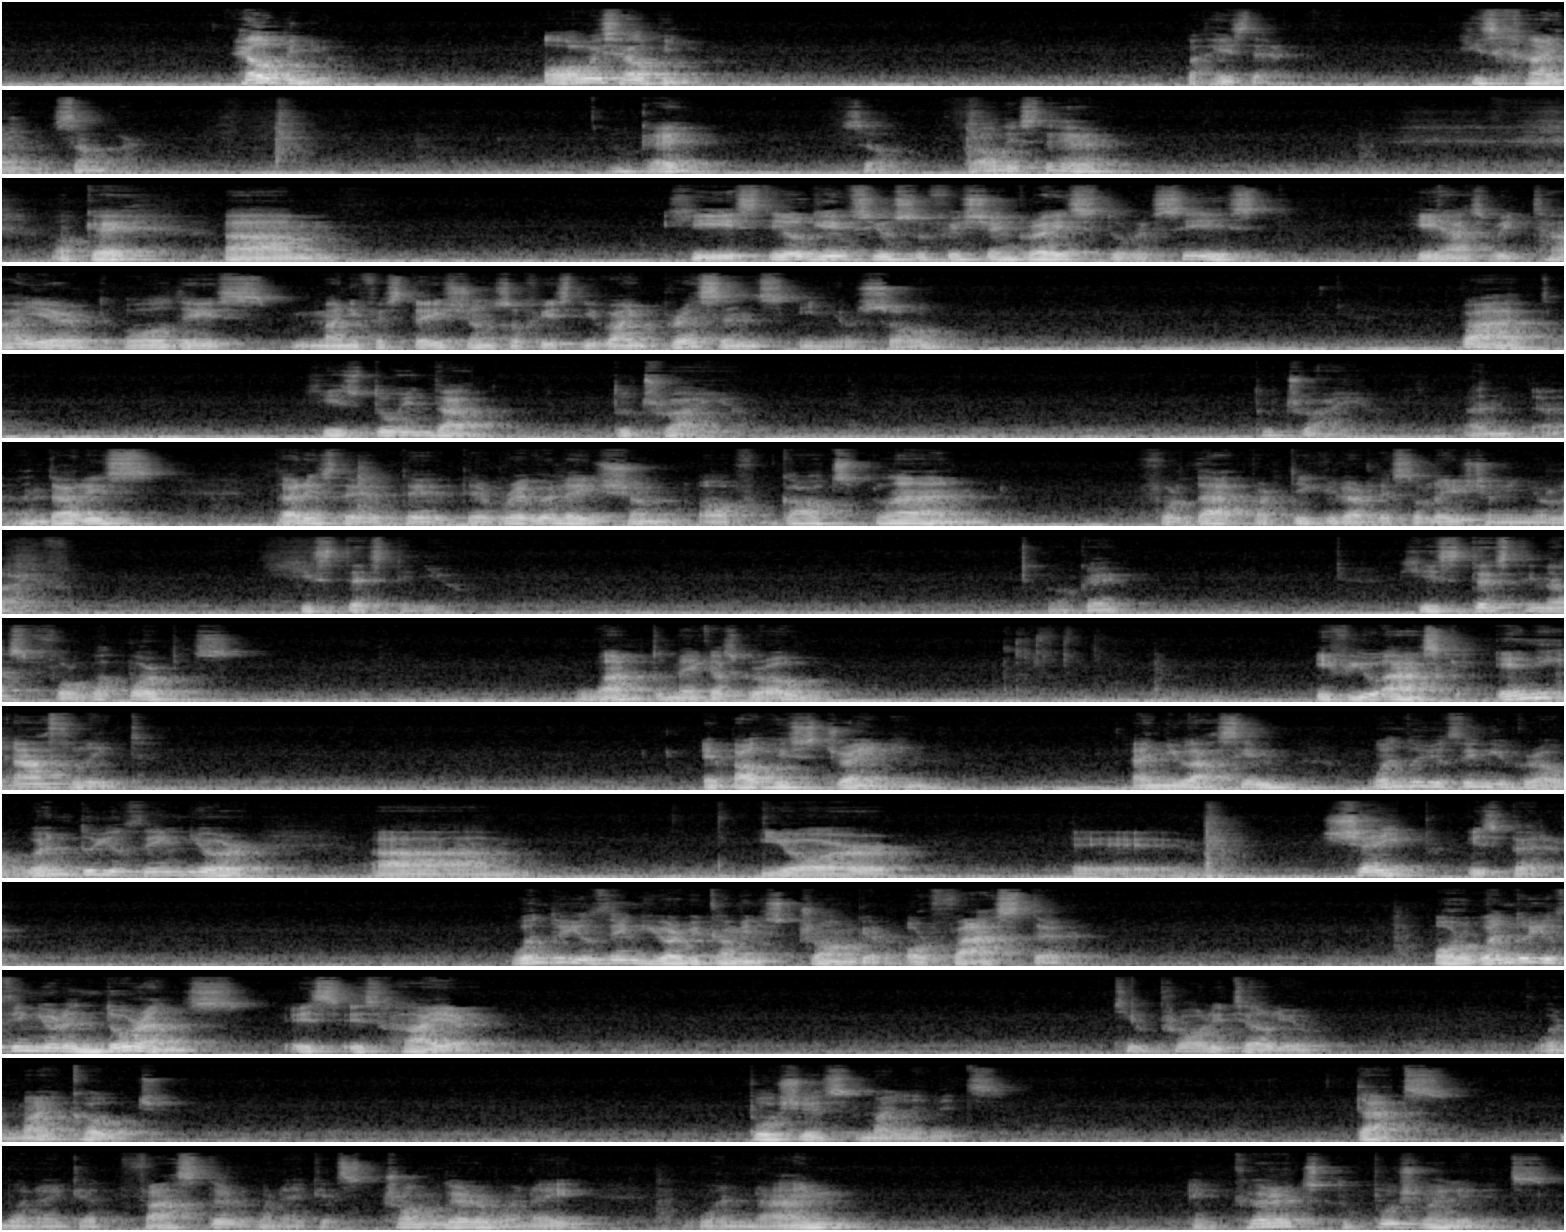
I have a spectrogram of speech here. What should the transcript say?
Helping you. Always helping you. But he's there. He's hiding somewhere. Okay? So, God is there. Okay? Um, he still gives you sufficient grace to resist. He has retired all these manifestations of His divine presence in your soul. But He's doing that to try you. To try you. And, and that is, that is the, the, the revelation of God's plan for that particular desolation in your life. He's testing you. Okay? He's testing us for what purpose? One, to make us grow. If you ask any athlete about his training, and you ask him, when do you think you grow? When do you think your um, your uh, shape is better? When do you think you are becoming stronger or faster? Or when do you think your endurance is, is higher? He'll probably tell you when my coach pushes my limits. That's when I get faster, when I get stronger, when I when I'm encouraged to push my limits.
